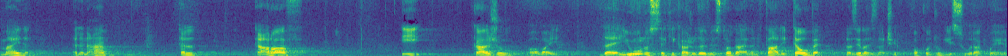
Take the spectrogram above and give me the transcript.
Majde, El An'am, El Araf i kažu ovaj da je Yunus, neki kažu da je između toga El Fali Teube, razilazi znači oko drugih sura koje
